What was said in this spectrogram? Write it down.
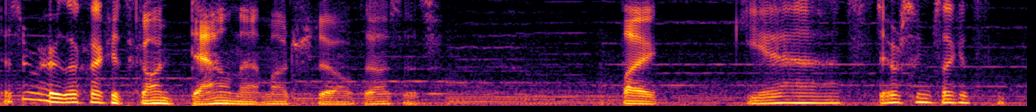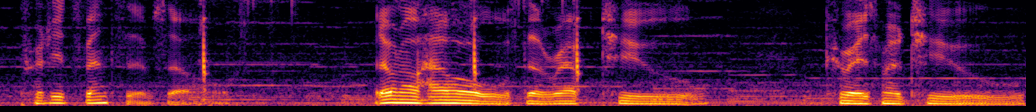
Doesn't really look like it's gone down that much, though, does it? Like, yeah, it still seems like it's pretty expensive, so... I don't know how the rep to charisma to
